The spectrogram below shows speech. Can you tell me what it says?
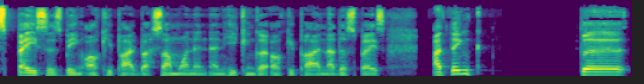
space is being occupied by someone and, and he can go occupy another space. I think the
